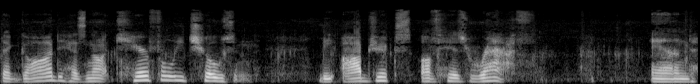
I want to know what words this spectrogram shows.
that God has not carefully chosen the objects of his wrath? And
